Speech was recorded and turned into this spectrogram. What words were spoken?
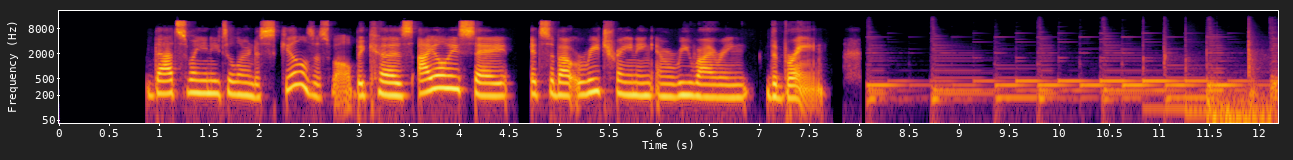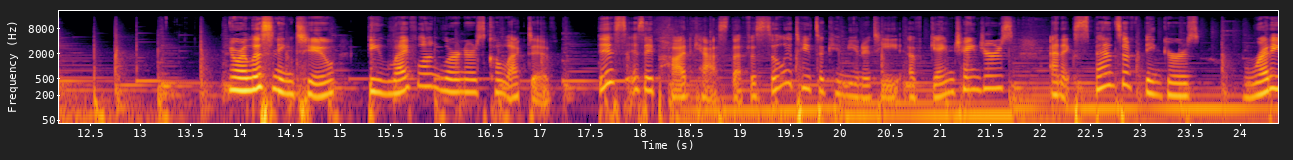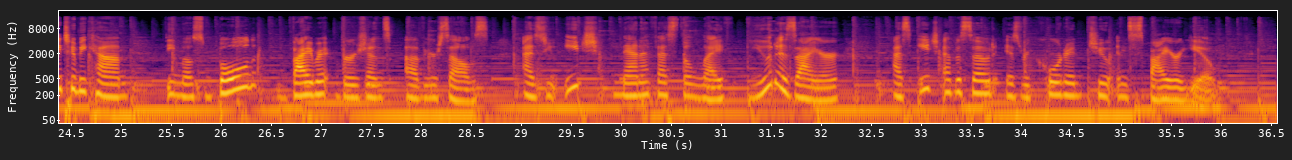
that's when you need to learn the skills as well. Because I always say it's about retraining and rewiring the brain. You're listening to the Lifelong Learners Collective this is a podcast that facilitates a community of game changers and expansive thinkers ready to become the most bold, vibrant versions of yourselves as you each manifest the life you desire, as each episode is recorded to inspire you.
